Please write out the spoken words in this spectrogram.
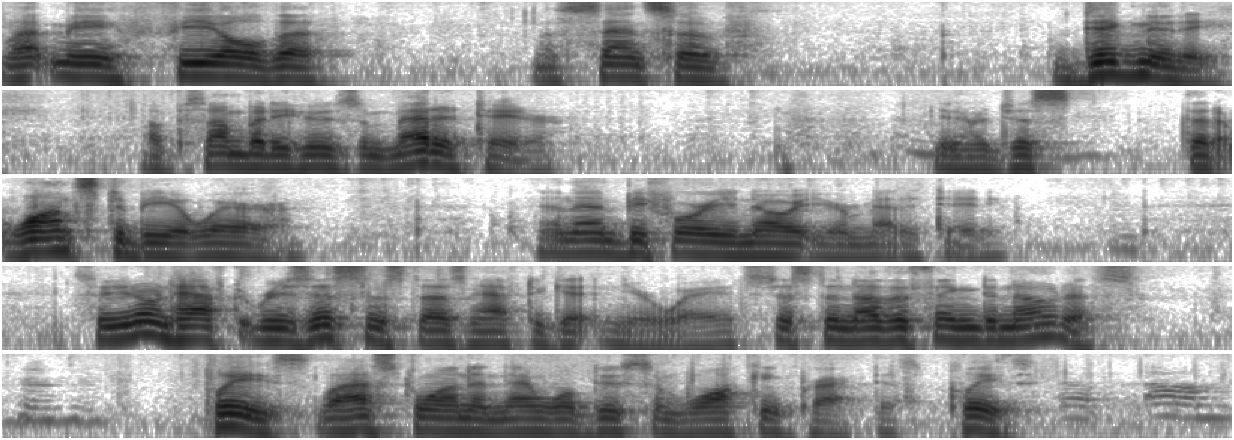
Let me feel the, the sense of dignity of somebody who's a meditator. You know, just that it wants to be aware. And then before you know it, you're meditating. So you don't have to, resistance doesn't have to get in your way. It's just another thing to notice. Mm-hmm. Please, last one, and then we'll do some walking practice. Please. Um,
